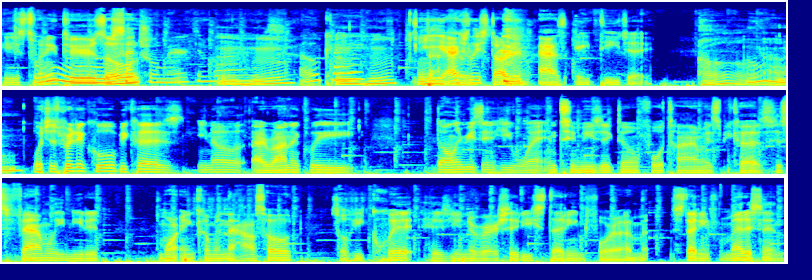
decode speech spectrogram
He's 22 years Ooh, old. Central American vibes. Mm-hmm. Okay. Mm-hmm. And That he actually started as a DJ. oh, Oh. which is pretty cool because you know ironically the only reason he went into music doing full time is because his family needed more income in the household so he quit his university studying for uh, me- studying for medicine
